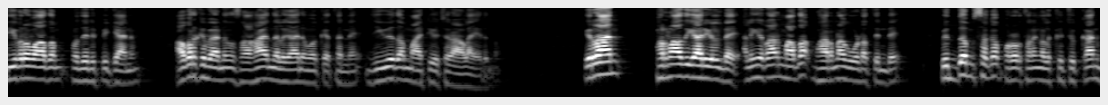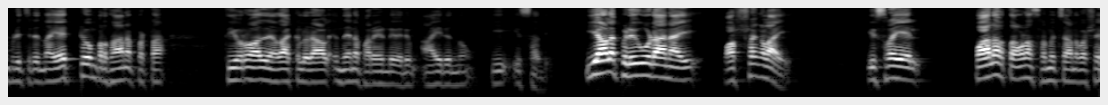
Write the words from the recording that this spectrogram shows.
തീവ്രവാദം പ്രചരിപ്പിക്കാനും അവർക്ക് വേണ്ടുന്ന സഹായം നൽകാനുമൊക്കെ തന്നെ ജീവിതം മാറ്റിവെച്ച ഒരാളായിരുന്നു. ഇറാൻ ഭരണാധികാരികളുടെ അല്ലെങ്കിൽ ഇറാൻ മത ഭരണകൂടത്തിന്റെ വിധ്വംസക പ്രവർത്തനങ്ങൾക്ക് ചുക്കാൻ പിടിച്ചിരുന്ന ഏറ്റവും പ്രധാനപ്പെട്ട തീവ്രവാദി നേതാക്കളിൽ ഒരാൾ തന്നെ പറയേണ്ടി വരും ആയിരുന്നു ഈ ഇസദി. ഇയാളെ പിടികൂടാനായി വർഷങ്ങളായി ഇസ്രയേൽ പല തവണ ശ്രമിച്ചാണ് പക്ഷേ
